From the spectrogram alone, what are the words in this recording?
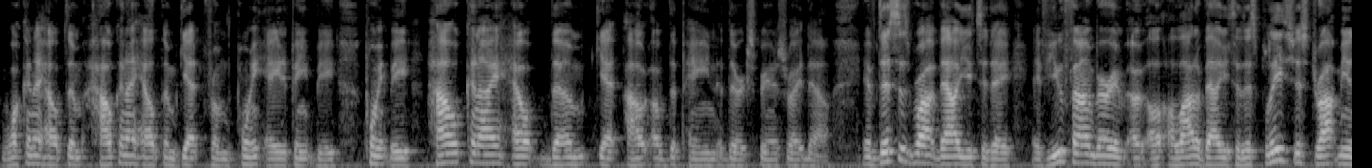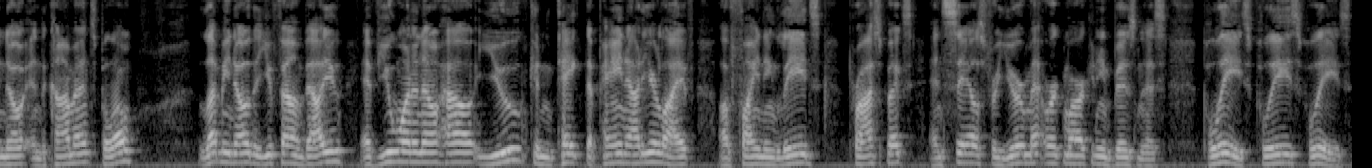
What can I help them? How can I help them get from point A to point B? Point B. How can I help them get out of the pain they're experiencing right now? If this has brought value today, if you found very a, a lot of value to this, please just drop me a note in the comments below. Let me know that you found value. If you want to know how you can take the pain out of your life of finding leads, prospects, and sales for your network marketing business, please, please, please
